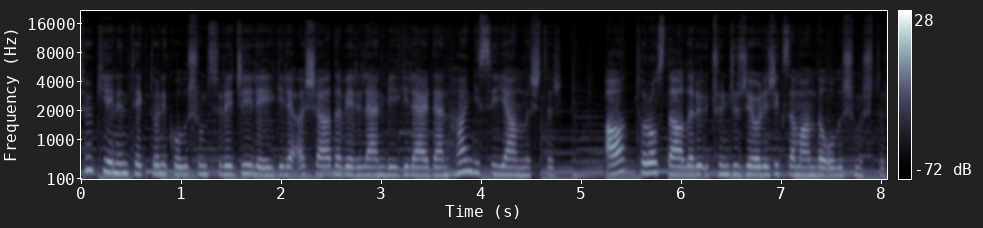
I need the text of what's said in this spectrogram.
Türkiye'nin tektonik oluşum süreciyle ilgili aşağıda verilen bilgilerden hangisi yanlıştır? A. Toros Dağları 3. jeolojik zamanda oluşmuştur.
